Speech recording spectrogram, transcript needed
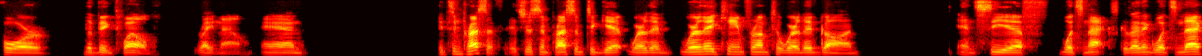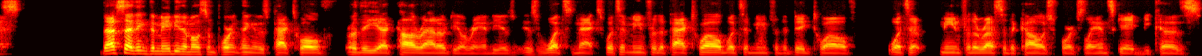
for the Big 12 right now. And it's impressive. It's just impressive to get where they where they came from to where they've gone and see if what's next. Because I think what's next, that's I think the maybe the most important thing of this Pac-12 or the uh, Colorado deal, Randy, is is what's next. What's it mean for the Pac-12? What's it mean for the Big 12? What's it mean for the rest of the college sports landscape because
